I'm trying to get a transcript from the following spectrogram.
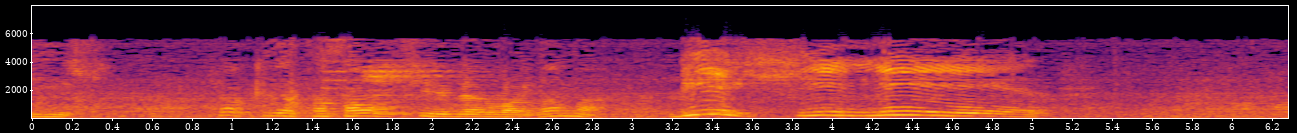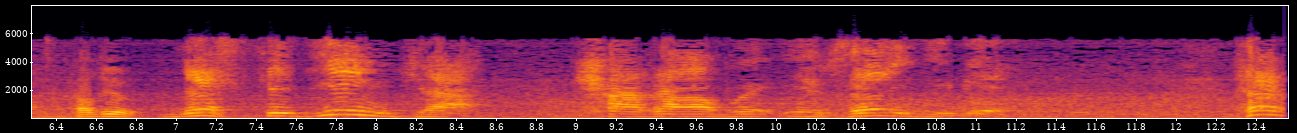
şiir? Çok güzel tasavvuf şiirleri vardı ama. Bir şiir Alıyorum. nestedince şarabı ezel gibi her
